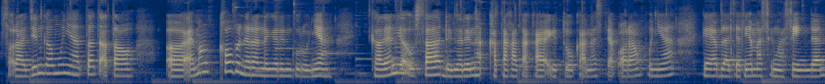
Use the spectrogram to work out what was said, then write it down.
sok rajin kamu nyatat atau e, emang kau beneran dengerin gurunya? Kalian gak usah dengerin kata-kata kayak gitu. Karena setiap orang punya gaya belajarnya masing-masing. Dan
